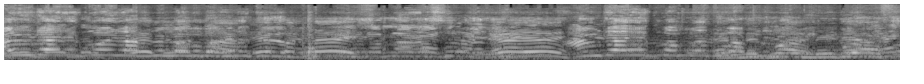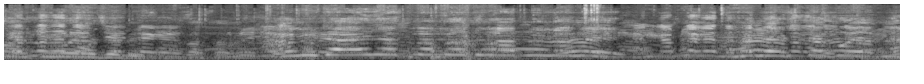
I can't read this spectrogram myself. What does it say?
আমি ডাইরেক্ট বলি আপনার নামে মামলা দেব আমি ডাইরেক্ট মামলা দেব আমি ডাইরেক্ট মামলা দেব আপনার নামে আমি চেষ্টা করি আপনি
